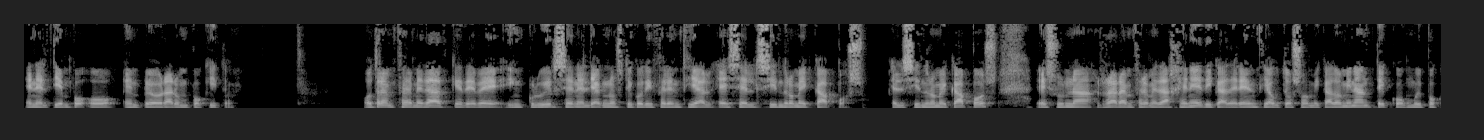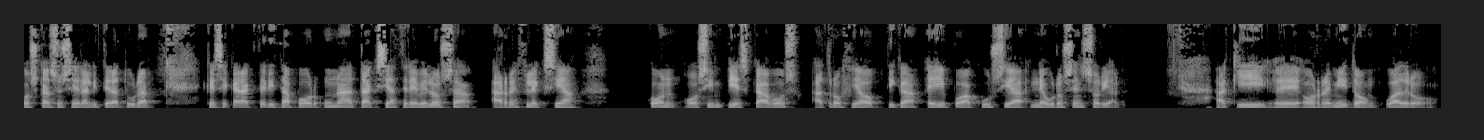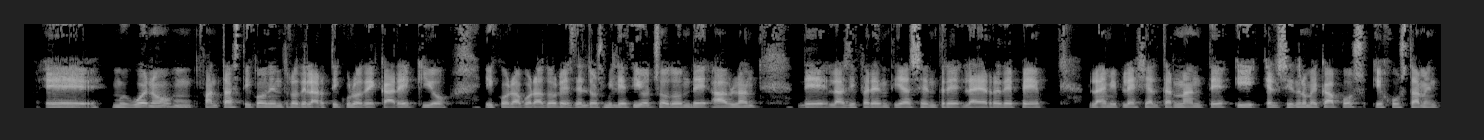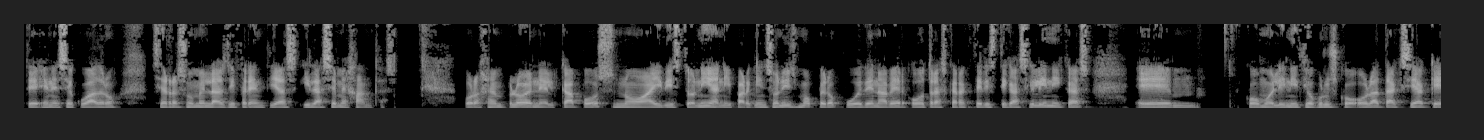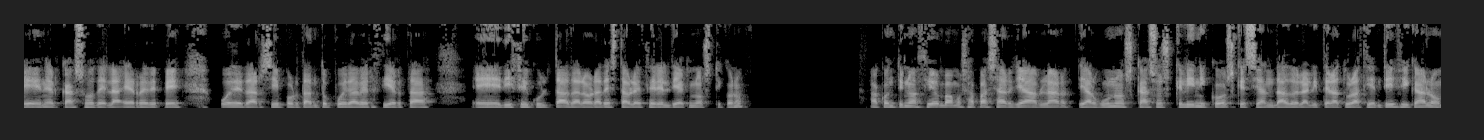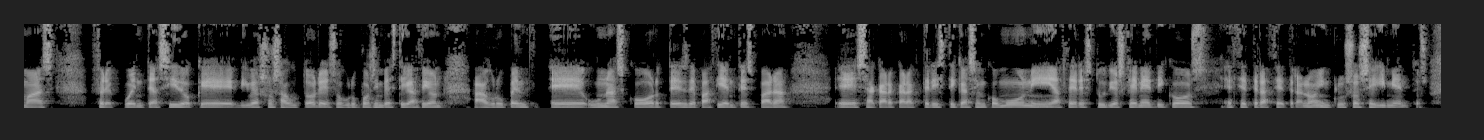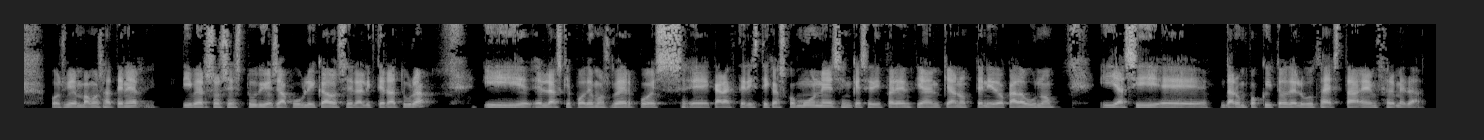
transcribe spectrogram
en el tiempo o empeorar un poquito. Otra enfermedad que debe incluirse en el diagnóstico diferencial es el síndrome CAPOS. El síndrome CAPOS es una rara enfermedad genética de herencia autosómica dominante, con muy pocos casos en la literatura, que se caracteriza por una ataxia cerebelosa, arreflexia, con o sin pies cabos, atrofia óptica e hipoacusia neurosensorial. Aquí eh, os remito a un cuadro eh, muy bueno, fantástico, dentro del artículo de Carecchio y colaboradores del 2018, donde hablan de las diferencias entre la RDP, la hemiplegia alternante y el síndrome Capos, y justamente en ese cuadro se resumen las diferencias y las semejanzas. Por ejemplo, en el CAPOS no hay distonía ni parkinsonismo, pero pueden haber otras características clínicas em, como el inicio brusco o la ataxia, que en el caso de la RDP puede darse y por tanto puede haber cierta eh, dificultad a la hora de establecer el diagnóstico, ¿no? A continuación vamos a pasar ya a hablar de algunos casos clínicos que se han dado en la literatura científica. Lo más frecuente ha sido que diversos autores o grupos de investigación agrupen eh, unas cohortes de pacientes para eh, sacar características en común y hacer estudios genéticos, etcétera, etcétera, ¿no? Incluso seguimientos. Pues bien, vamos a tener diversos estudios ya publicados en la literatura y en las que podemos ver pues eh, características comunes, en qué se diferencian, qué han obtenido cada uno y así eh, dar un poquito de luz a esta enfermedad.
